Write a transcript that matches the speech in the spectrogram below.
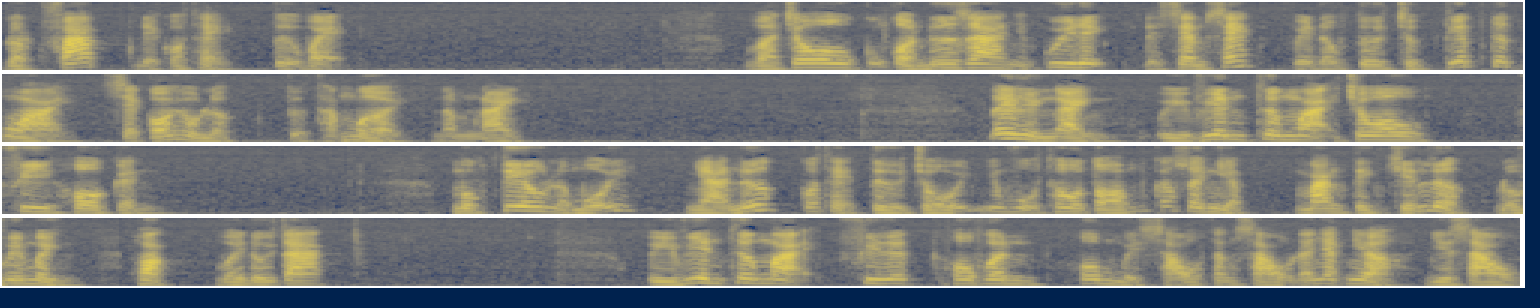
luật pháp để có thể tự vệ. Và châu Âu cũng còn đưa ra những quy định để xem xét về đầu tư trực tiếp nước ngoài sẽ có hiệu lực từ tháng 10 năm nay. Đây là hình ảnh Ủy viên Thương mại châu Âu Phi Hogan. Mục tiêu là mỗi nhà nước có thể từ chối những vụ thâu tóm các doanh nghiệp mang tính chiến lược đối với mình hoặc với đối tác. Ủy viên Thương mại Philip Hogan hôm 16 tháng 6 đã nhắc nhở như sau.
